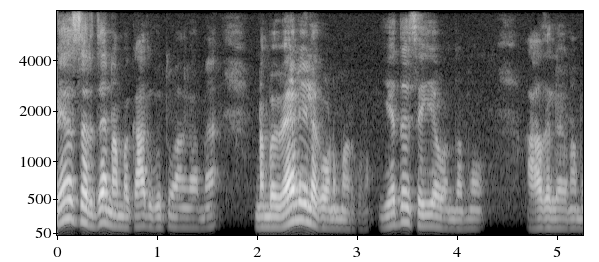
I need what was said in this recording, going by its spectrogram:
பேசுகிறத நம்ம காது குத்து வாங்காமல் நம்ம வேலையில் கவனமாக இருக்கணும். எதை செய்ய வந்தோமோ அதில் நம்ம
